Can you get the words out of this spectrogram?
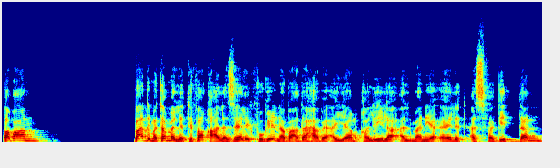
طبعا بعد ما تم الاتفاق على ذلك فوجئنا بعدها بأيام قليلة ألمانيا قالت أسفة جدا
